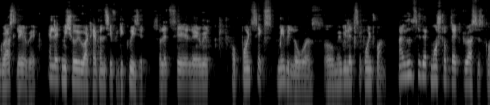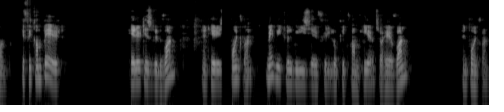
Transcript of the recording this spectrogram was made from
grass layer weight and let me show you what happens if we decrease it. So let's say layer weight of 0.6 maybe lower so maybe let's say 0.1. Now you'll see that most of that grass is gone. If we compare it here it is with 1 and here is 0.1 maybe it will be easier if we look it from here. So here 1 and 0.1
